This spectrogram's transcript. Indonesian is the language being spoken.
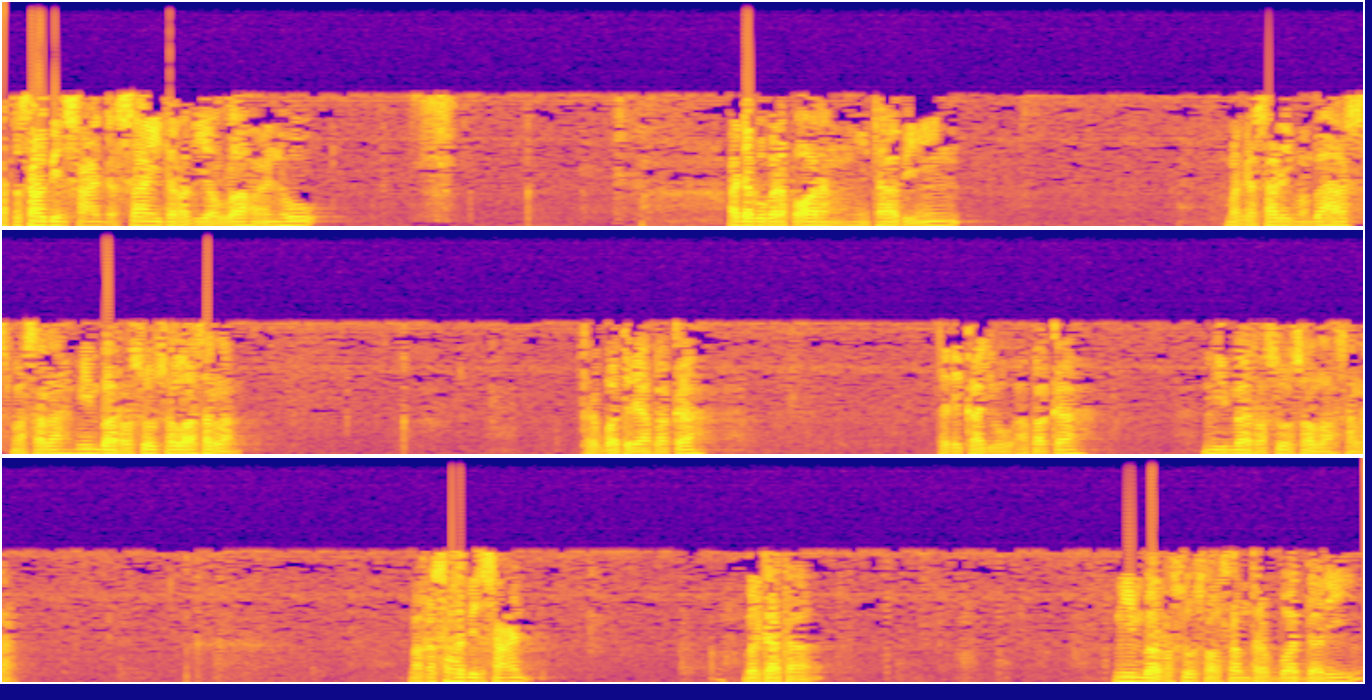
Kata Sa'ad bin Sa'ad Sa'id radhiyallahu anhu ada beberapa orang tabi'in mereka saling membahas masalah mimbar Rasul sallallahu alaihi wasallam. Terbuat dari apakah? Dari kayu apakah? Mimbar Rasul sallallahu alaihi wasallam. Maka sahabat Sa'ad berkata, mimbar Rasul SAW terbuat dari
